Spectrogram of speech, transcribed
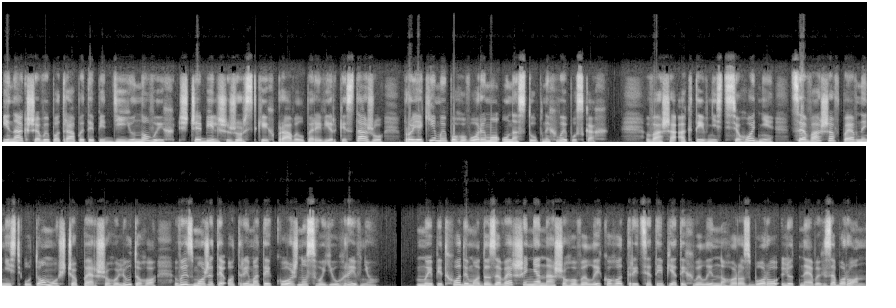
інакше ви потрапите під дію нових, ще більш жорстких правил перевірки стажу, про які ми поговоримо у наступних випусках. Ваша активність сьогодні це ваша впевненість у тому, що 1 лютого ви зможете отримати кожну свою гривню. Ми підходимо до завершення нашого великого 35-хвилинного розбору лютневих заборон.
